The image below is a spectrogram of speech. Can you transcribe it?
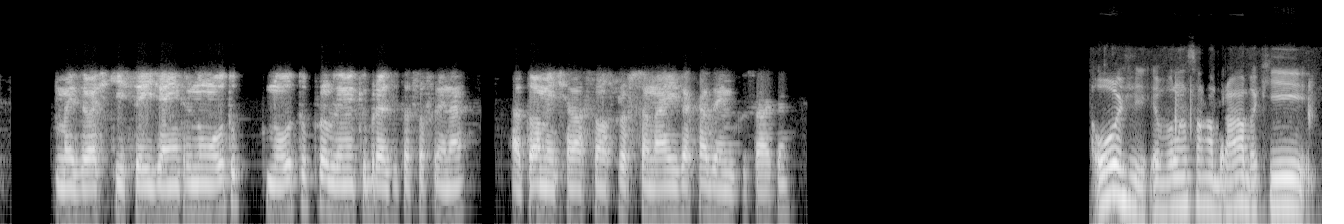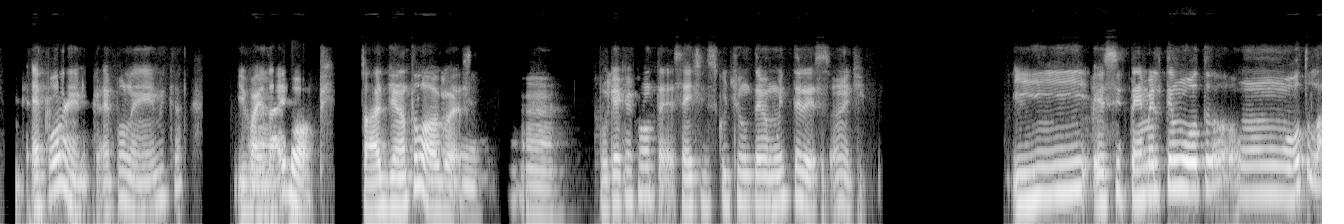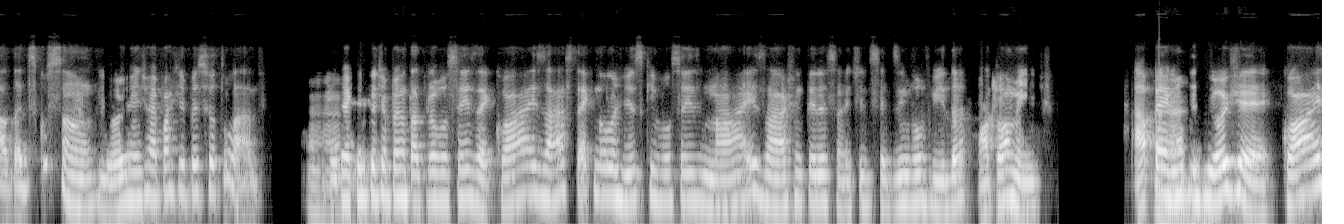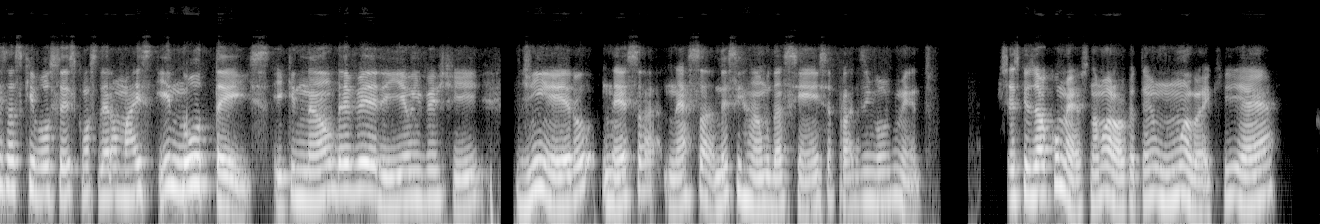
mas eu acho que isso aí já entra num outro, num outro problema que o Brasil está sofrendo né? atualmente em relação aos profissionais acadêmicos, saca? Hoje eu vou lançar uma braba que é polêmica, é polêmica e vai ah. dar ibope. Só adianto logo essa. Ah. Por que que acontece? A gente discutiu um tema muito interessante e esse tema ele tem um outro, um outro lado da discussão. E hoje a gente vai partir para esse outro lado. Uhum. Porque aquilo que eu tinha perguntado para vocês é quais as tecnologias que vocês mais acham interessante de ser desenvolvida atualmente. A pergunta uhum. de hoje é: quais as que vocês consideram mais inúteis e que não deveriam investir dinheiro nessa, nessa, nesse ramo da ciência para desenvolvimento? Se vocês quiserem, eu começo. Na moral, que eu tenho uma, velho, que é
